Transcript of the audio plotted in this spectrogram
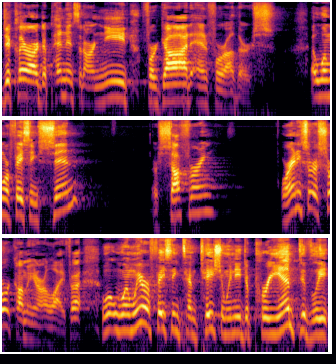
declare our dependence and our need for God and for others. Uh, when we're facing sin or suffering or any sort of shortcoming in our life, uh, when we are facing temptation, we need to preemptively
